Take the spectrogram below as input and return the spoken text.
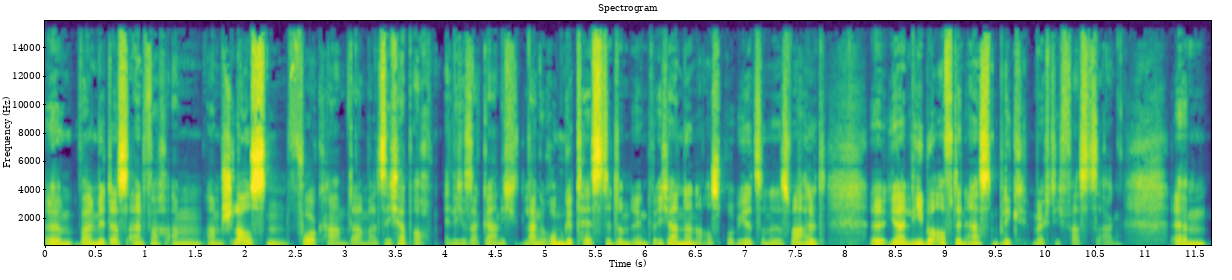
ähm, weil mir das einfach am, am schlausten vorkam damals. Ich habe auch ehrlich gesagt gar nicht lange rumgetestet und irgendwelche anderen ausprobiert, sondern es war halt äh, ja Liebe auf den ersten Blick, möchte ich fast sagen. Ähm,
